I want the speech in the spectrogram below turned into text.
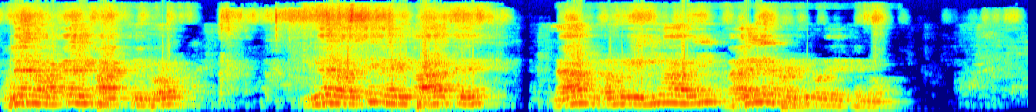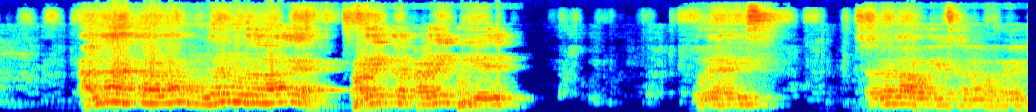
உலக மக்களை பார்க்கின்றோம். இதர வஸ்துக்களை பார்த்து நாம் நம்முடைய ஈமானை பலவீனப்படுத்திக் கொண்டிருக்கின்றோம். அல்லாஹாலா முதன் முதலாக படைத்த படைப்பு எது? ஒரு ஹரிஸ் ஸல்லல்லாஹு அலைஹி வஸல்லம் அவர்கள்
